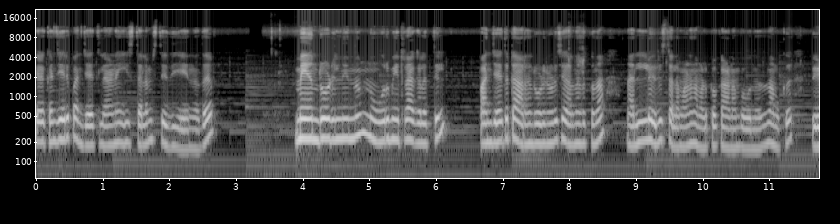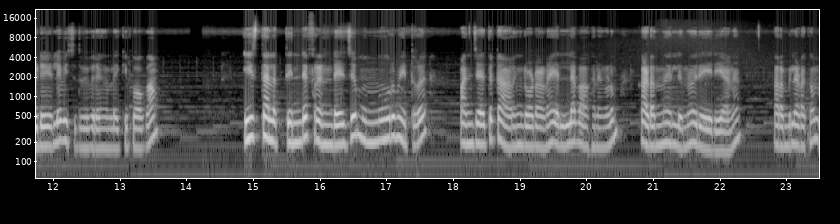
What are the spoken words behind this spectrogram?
കിഴക്കഞ്ചേരി പഞ്ചായത്തിലാണ് ഈ സ്ഥലം സ്ഥിതി ചെയ്യുന്നത്. മെയിൻ റോഡിൽ നിന്നും നൂറ് മീറ്റർ അകലത്തിൽ പഞ്ചായത്ത് ടാറിൻ റോഡിനോട് ചേർന്ന് നിൽക്കുന്ന നല്ലൊരു സ്ഥലമാണ് നമ്മളിപ്പോൾ കാണാൻ പോകുന്നത്. നമുക്ക് വീഡിയോയിലെ വിശദ വിവരങ്ങളിലേക്ക് പോകാം. ഈ സ്ഥലത്തിന്റെ ഫ്രണ്ടേജ് മുന്നൂറ് മീറ്റർ പഞ്ചായത്ത് ടാറിംഗ് റോഡാണ്. എല്ലാ വാഹനങ്ങളും കടന്നു ചെല്ലുന്ന ഒരു ഏരിയയാണ്. പറമ്പിലടക്കം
